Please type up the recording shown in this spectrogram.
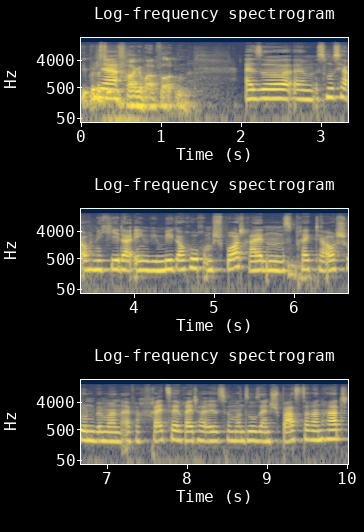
Wie würdest ja. du die Frage beantworten? Also ähm, es muss ja auch nicht jeder irgendwie mega hoch im Sport reiten. Es prägt ja auch schon, wenn man einfach Freizeitreiter ist, wenn man so seinen Spaß daran hat.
